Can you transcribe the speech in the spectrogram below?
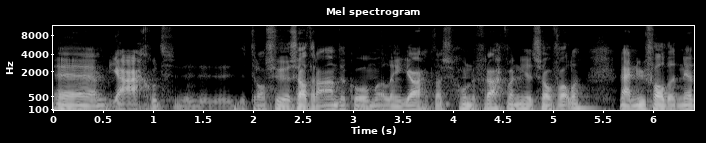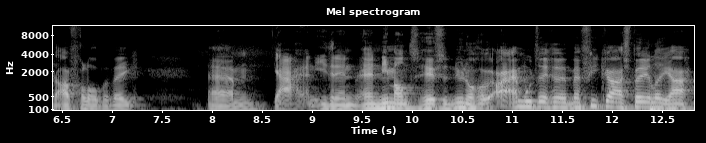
Ehm, ja, goed. De, de- de transfer zat eraan te komen. Alleen ja, het was gewoon de vraag wanneer het zou vallen. Nou, nu valt het net afgelopen week. Ehm, ja, en iedereen, hè, niemand heeft het nu nog. Ah, hij moet tegen Benfica spelen. Ja,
